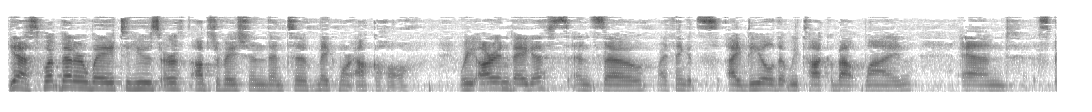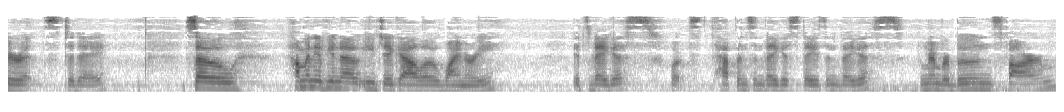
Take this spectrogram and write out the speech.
Yes, what better way to use Earth observation than to make more alcohol? We are in Vegas, and so I think it's ideal that we talk about wine and spirits today. So, how many of you know E.J. Gallo Winery? It's Vegas. What happens in Vegas stays in Vegas. Remember Boone's Farm?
